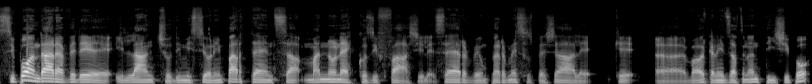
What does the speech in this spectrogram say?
si può andare a vedere il lancio di missioni in partenza, ma non è così facile. Serve un permesso speciale che uh, va organizzato in anticipo,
